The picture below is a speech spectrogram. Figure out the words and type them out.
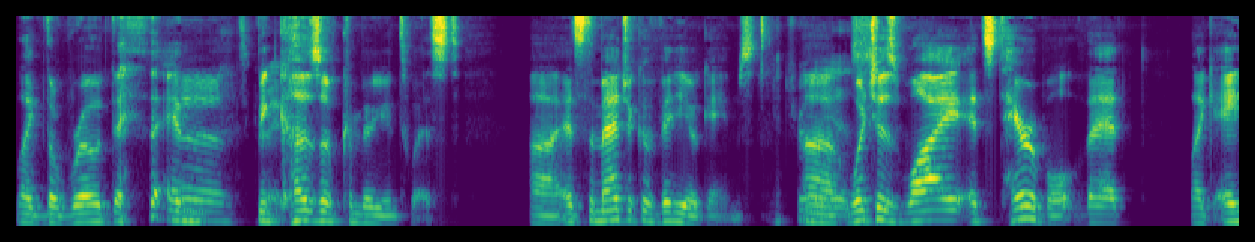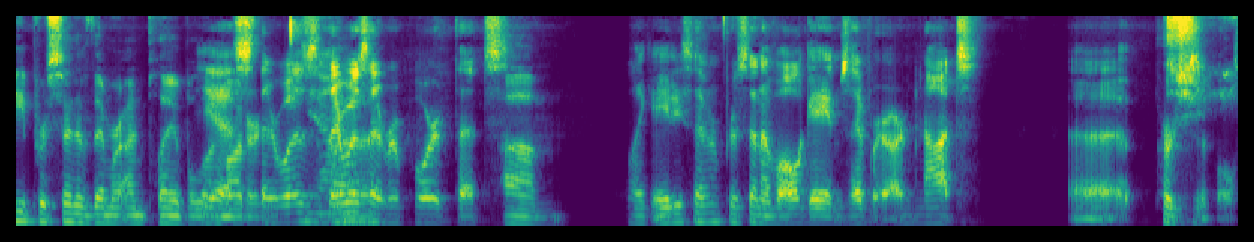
like the road that and Uh, because of chameleon twist uh it's the magic of video games it truly uh, is. which is why it's terrible that like 80% of them are unplayable on yes, modern there was Yeah. there was that report that um like 87% of all games ever are not uh purchasable.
